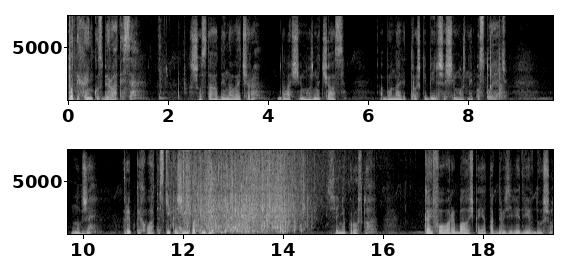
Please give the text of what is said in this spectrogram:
потихеньку збиратися. Шоста година вечора. Да, ще можна час. Або навіть трошки більше, ще можна і постояти. Ну вже рибки хватить, скільки ж їй потрібно. Сьогодні просто кайфова рибалочка, я так, друзі, відвів душу.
